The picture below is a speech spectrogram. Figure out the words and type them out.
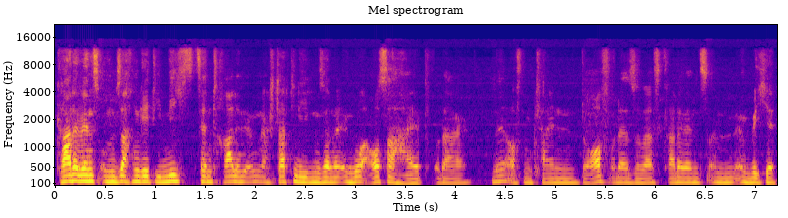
Gerade wenn es um Sachen geht, die nicht zentral in irgendeiner Stadt liegen, sondern irgendwo außerhalb oder ne, auf einem kleinen Dorf oder sowas. Gerade wenn es um irgendwelche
